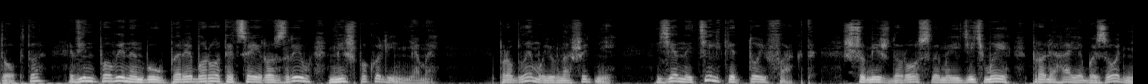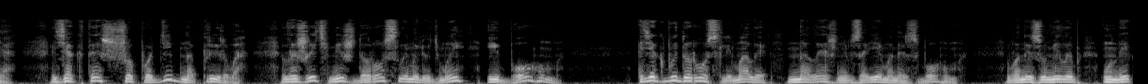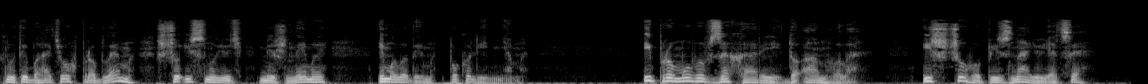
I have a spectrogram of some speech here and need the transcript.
Тобто він повинен був перебороти цей розрив між поколіннями. Проблемою в наші дні є не тільки той факт, що між дорослими і дітьми пролягає безодня, як те, що подібна прірва лежить між дорослими людьми і Богом. Якби дорослі мали належні взаємини з Богом, вони зуміли б уникнути багатьох проблем, що існують між ними і молодим поколінням. І промовив Захарій до Ангола. І з чого пізнаю я це?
